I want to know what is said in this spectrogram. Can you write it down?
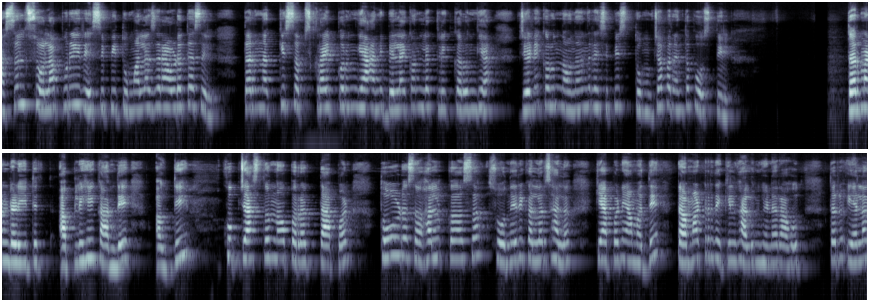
असल सोलापुरी रेसिपी तुम्हाला जर आवडत असेल तर नक्की सबस्क्राईब करून घ्या आणि बेलायकॉनला क्लिक करून घ्या. जेणेकरून नवनवीन रेसिपीज तुमच्यापर्यंत पोहोचतील. तर मंडळी इथे आपली ही कांदे अगदी खूप जास्त न परतता आपण थोडंसं हलकंसं सोनेरी कलर झालं की आपण यामध्ये टमाटर देखील घालून घेणार आहोत. तर याला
